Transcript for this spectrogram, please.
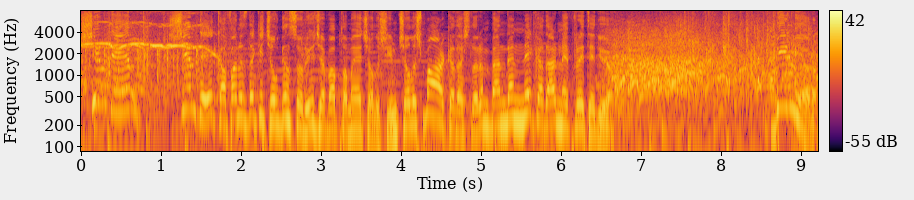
Şimdi, şimdi kafanızdaki çılgın soruyu cevaplamaya çalışayım. Çalışma arkadaşlarım benden ne kadar nefret ediyor? Bilmiyorum.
